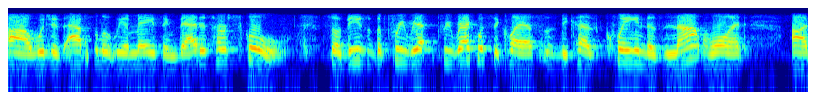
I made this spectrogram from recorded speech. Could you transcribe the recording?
uh, which is absolutely amazing. That is her school. So these are the prere- prerequisite classes because Queen does not want uh,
